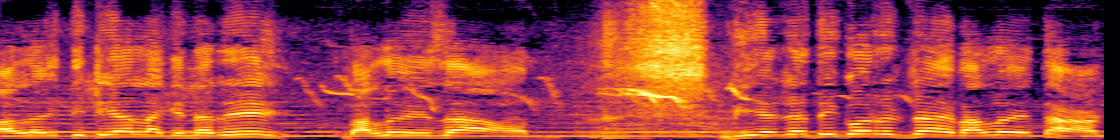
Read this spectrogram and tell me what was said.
ভালো হইতে টিয়া লাগে না রে, ভালো হয়ে যা। বিয়ে শাদি করিস নাই, ভালো হয়ে থাক।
